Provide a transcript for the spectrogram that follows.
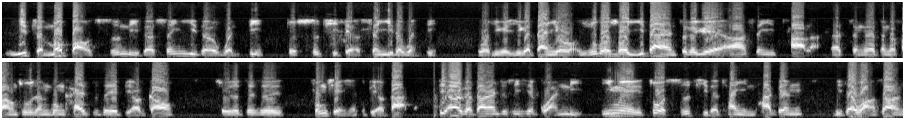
你怎么保持你的生意的稳定，就实体的生意的稳定，我一个一个担忧。如果说一旦这个月啊生意差了，那整个整个房租、人工开支这些比较高，所以说这是风险也是比较大的。第二个当然就是一些管理，因为做实体的餐饮，它跟你在网上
